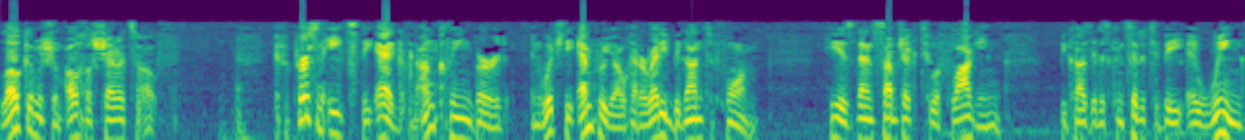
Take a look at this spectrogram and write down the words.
loka mishum ochel sheret of. If a person eats the egg of an unclean bird in which the embryo had already begun to form, he is then subject to a flogging because it is considered to be a winged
